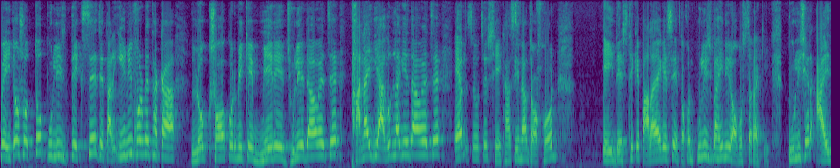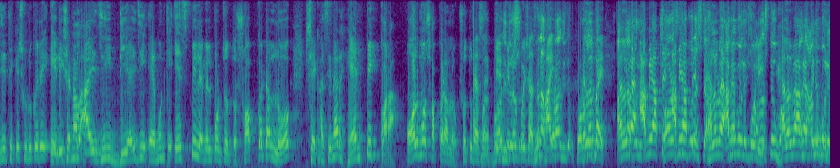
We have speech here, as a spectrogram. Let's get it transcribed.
তবে এটাও সত্য পুলিশ দেখছে যে তার ইউনিফর্মে থাকা লোক সহকর্মীকে মেরে ঝুলিয়ে দেওয়া হয়েছে থানায় গিয়ে আগুন লাগিয়ে দেওয়া হয়েছে। হচ্ছে শেখ হাসিনা যখন এই দেশ থেকে পালায়া গেছে তখন পুলিশ বাহিনীর অবস্থাটা কি? পুলিশের আইজি থেকে শুরু করে এডিশনাল আইজি ডিআইজি এমনকি এসপি লেভেল পর্যন্ত সবকটা লোক শেখ হাসিনার হ্যান্ড পিক করা অলমোস্ট সবকটা লোক। সত্তর লোক আছে। ভাই, আমি আপনি আমি আপনি হেলাল ভাই আমি আপনাকে বলি হেলাল ভাই আমি আপনাকে বলি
